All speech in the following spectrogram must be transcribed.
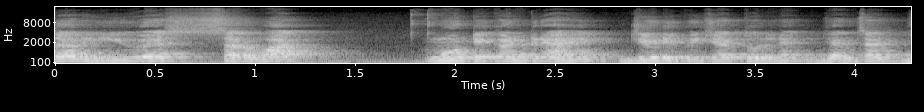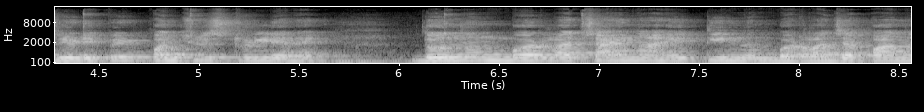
तर युएस सर्वात मोठी कंट्री आहे जी डी पीच्या तुलनेत ज्यांचा जी डी पी पंचवीस ट्रिलियन आहे. दोन नंबरला चायना आहे तीन नंबरला जपान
